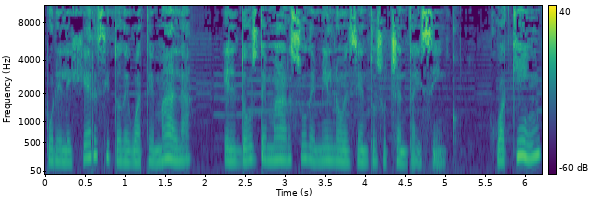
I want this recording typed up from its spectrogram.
por el ejército de Guatemala el 2 de marzo de 1985. Joaquín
